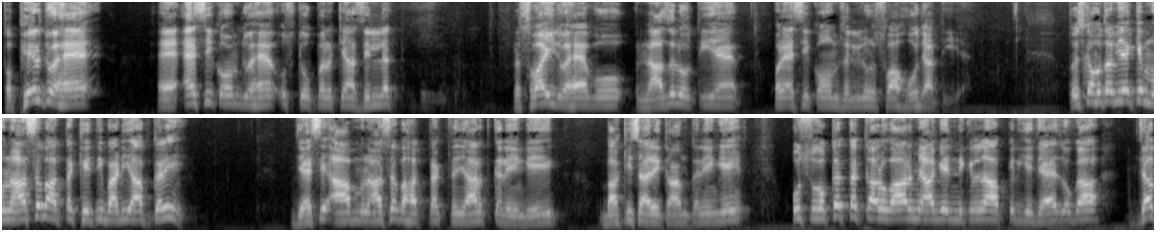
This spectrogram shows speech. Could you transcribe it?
تو پھر جو ہے ایسی قوم جو ہے، اس کے اوپر کیا ذلت، رسوائی جو ہے، وہ نازل ہوتی ہے اور ایسی قوم ذلیل و رسوا ہو جاتی ہے۔ تو اس کا مطلب یہ کہ مناسب حد تک کھیتی باڑی آپ کریں۔ جیسے آپ مناسب حد تک تجارت کریں گے، باقی سارے کام کریں گے، اس وقت تک کاروبار میں آگے نکلنا آپ کے لیے جائز ہوگا۔ جب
